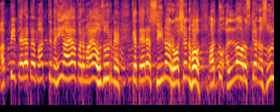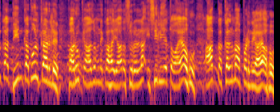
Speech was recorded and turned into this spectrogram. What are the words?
اب بھی تیرے پہ وقت نہیں آیا؟ فرمایا، حضور نے، کہ تیرے سینہ روشن ہو اور تو اللہ اور اس کے رسول کا دین قبول کر لے۔ فاروق اعظم نے کہا، یا رسول اللہ، اسی لیے تو آیا ہوں۔ آپ کا کلمہ پڑھنے آیا ہوں۔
